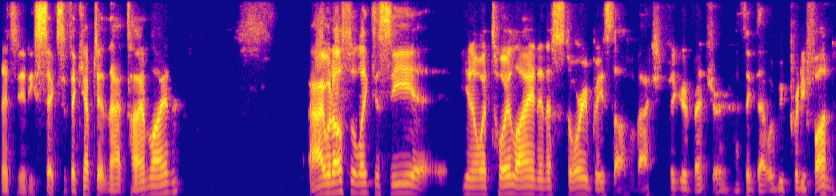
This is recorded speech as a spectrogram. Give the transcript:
1986. If they kept it in that timeline, I would also like to see, you know, a toy line and a story based off of action figure adventure. I think that would be pretty fun.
